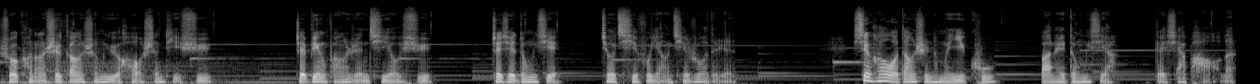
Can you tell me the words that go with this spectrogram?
说可能是刚生育后身体虚，这病房人气又虚，这些东西就欺负阳气弱的人。幸好我当时那么一哭，把那东西啊给吓跑了。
